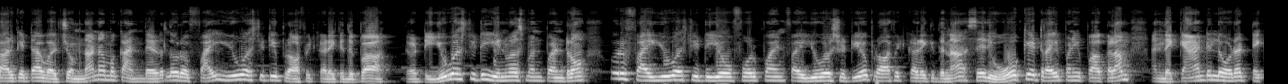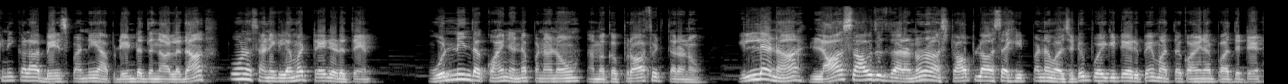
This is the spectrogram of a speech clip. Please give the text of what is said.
டார்கெட்டாக வச்சோம்னா நமக்கு அந்த இடத்துல ஒரு ஃபைவ் யூஎஸ்டிடி ப்ராஃபிட் கிடைக்குதுப்பா. தேர்ட்டி யூஎஸ்டிடி இன்வெஸ்ட்மெண்ட் பண்ணுறோம் ஒரு ஃபைவ் யூஎஸ்டிடியோ ஃபோர் பாயிண்ட் ஃபைவ் யூஎஸ்டிடியோ ப்ராஃபிட் கிடைக்குதுன்னா சரி ஓகே ட்ரை பண்ணி பார்க்கலாம். அந்த கேண்டிலோட டெக்னிக்கலாக பேஸ் பண்ணி அப்படின்றதுனால தான் போன சனிக்கிழமை ட்ரேட் எடுத்தேன். ஒன்று இந்த காயின் என்ன பண்ணணும்? நமக்கு ப்ராஃபிட் தரணும். இல்லைனா லாஸ் ஆகுது தரணும். நான் ஸ்டாப் லாஸை ஹிட் பண்ண வச்சுட்டு போய்கிட்டே இருப்பேன் மற்ற காயினை பார்த்துட்டு.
